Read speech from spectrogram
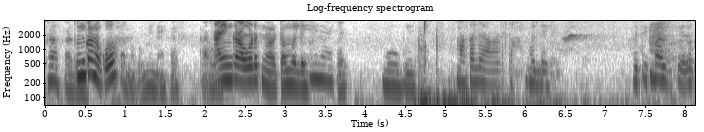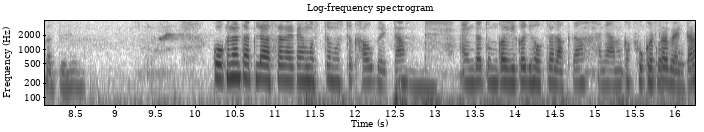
खा काढ तुमका नको? खा नको मी नाही काय आईंका आवडत नाही वाटतं मले मी नाही काय मोबळी माका लय आवडता मले ती काढ पहिला काढतली कोकणात आपल्या असं काय काय मस्त मस्त खाऊ भेटता. आणि जर तुमका विकत घेऊचा लागता आणि आमका फुकटचा भेटता.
